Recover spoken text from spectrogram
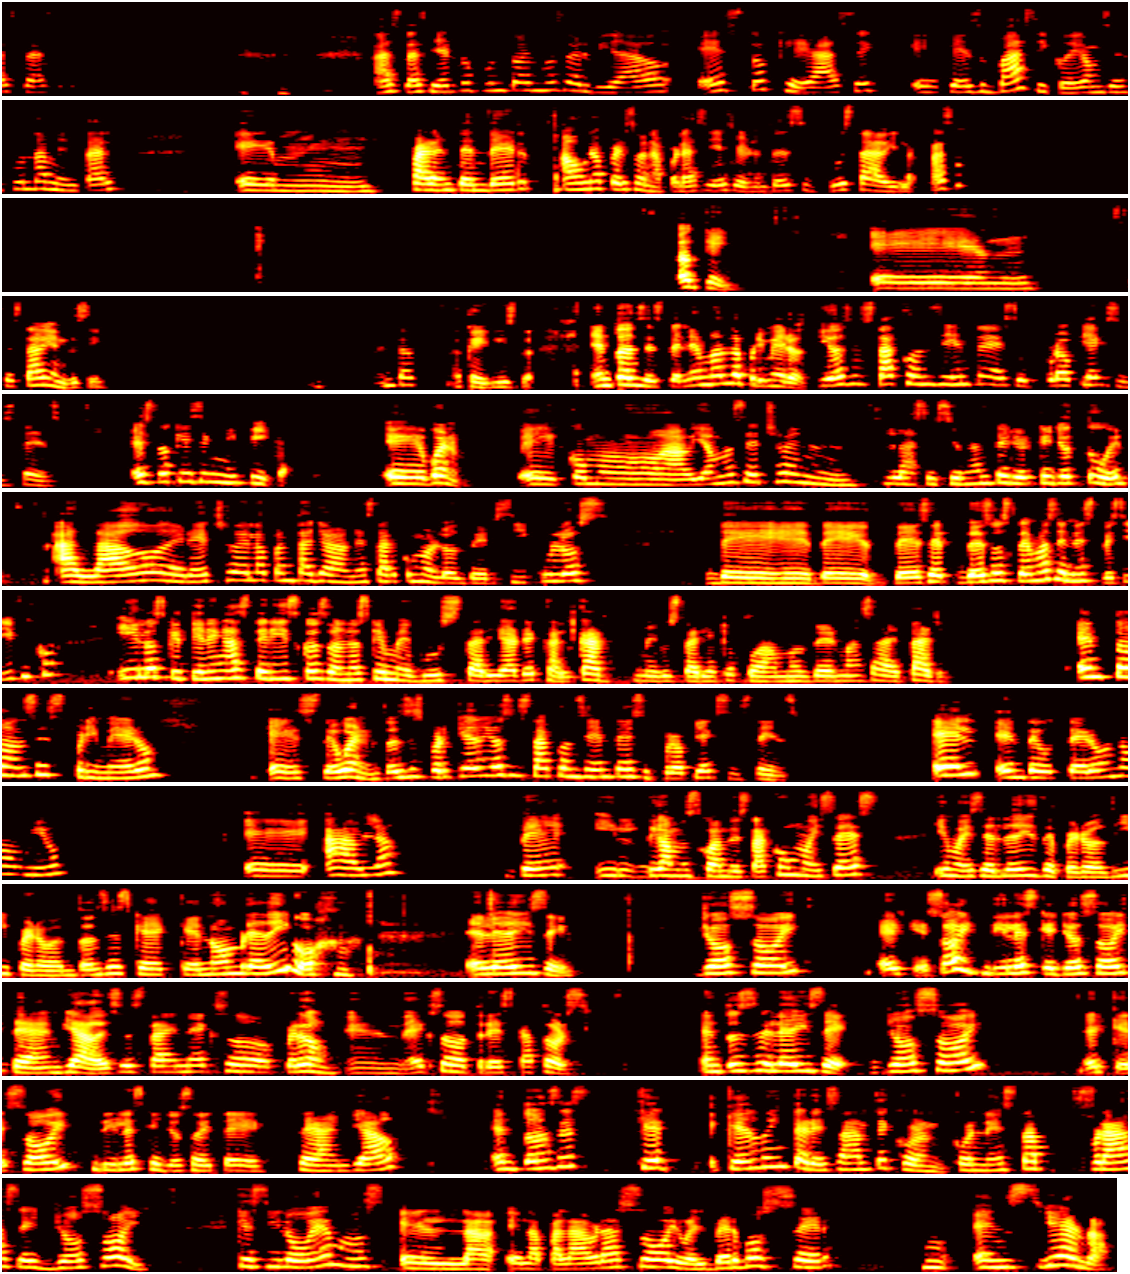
hasta, hasta cierto punto hemos olvidado esto que hace, eh, que es básico, digamos, es fundamental em, para entender a una persona, por así decirlo. Entonces, si gusta, David, la pasa. Ok. Em, se está viendo, sí. Ok, listo. Entonces, tenemos lo primero, Dios está consciente de su propia existencia. ¿Esto qué significa? Eh, bueno, eh, como habíamos hecho en la sesión anterior que yo tuve, al lado derecho de la pantalla van a estar como los versículos de, de, de esos temas en específico y los que tienen asteriscos son los que me gustaría recalcar, me gustaría que podamos ver más a detalle. Entonces, primero, este, bueno, entonces, ¿por qué Dios está consciente de su propia existencia? Él en Deuteronomio eh, habla de, y digamos, cuando está con Moisés, y Moisés le dice, pero di, pero entonces, ¿qué, qué nombre digo? Él le dice, yo soy el que soy, diles que yo soy, te ha enviado. Eso está en Éxodo, perdón, en Éxodo 3:14. Entonces él le dice, yo soy el que soy, diles que yo soy, te, ha enviado. Entonces, ¿qué, ¿qué, es lo interesante con, con esta frase, yo soy? Que si lo vemos, en la, la palabra soy o el verbo ser mm, encierra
